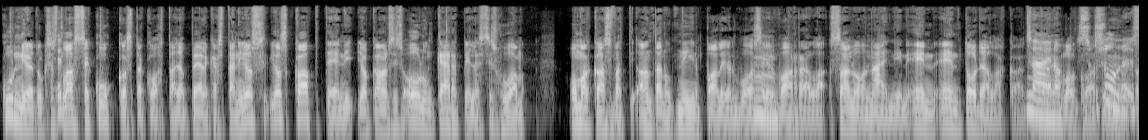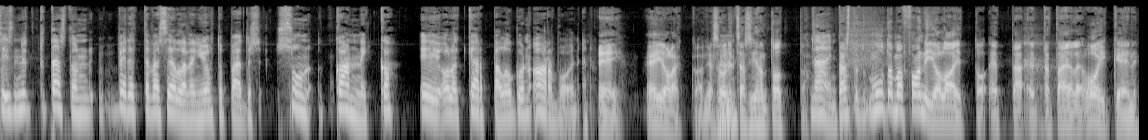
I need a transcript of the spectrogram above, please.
kunnioituksesta Lasse Kukkosta kohtaan jo pelkästään. Jos, jos kapteeni, joka on siis Oulun kärpille siis huom, oma kasvatti antanut niin paljon vuosien mm. varrella, sanoo näin, niin en, en todellakaan sitä Näin on. logoa Sun, siis nyt tästä on vedettävä sellainen johtopäätös. Sun kannikka ei ole kärppälogon arvoinen. Ei, ei olekaan. Ja se on Mm. itse asiassa ihan totta. Näin. Tästä muutama fani jo laitto, että että tämä ei ole oikein,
